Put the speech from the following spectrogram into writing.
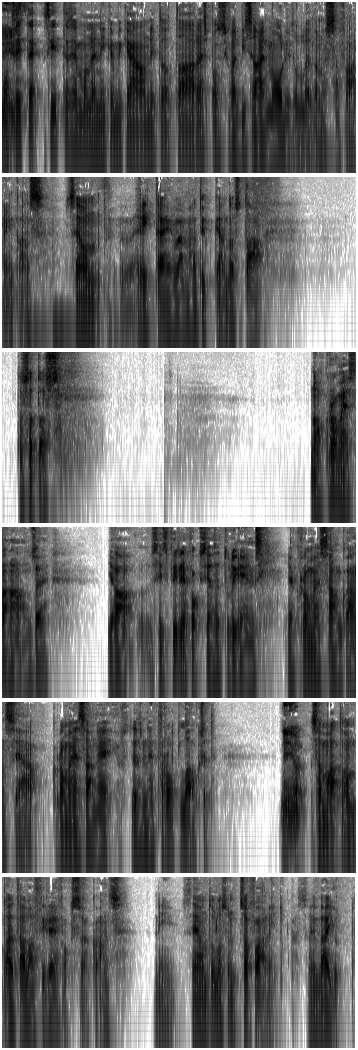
Mutta sitten, sitten semmoinen, niin mikä on, niin tota, responsive design mode tulee tuonne Safarin kanssa. Se on erittäin hyvä. Mä tykkään tuosta tuossa tuossa. No, Chromessahan on se. Ja siis Firefoxia se tuli ensin. Ja Chromessa on kanssa. Ja Chromessa on ne, just ne throtlaukset. Niin jo. Samat on, taitaa olla Firefoxissa kanssa. Niin se on tulossa nyt Safarinkin kanssa. Hyvä juttu.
